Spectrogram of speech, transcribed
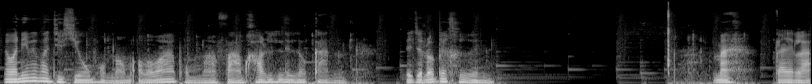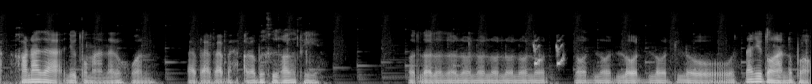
ในวันนี้เป็นวันชิวๆของผมเนาะเอามาว่าผมมาฟาร์มข้าวเล่นๆแล้วกัน เดี๋ยวจะรถไปคืน มาใกล้ละเขาน่าจะอยู่ตรงนั้นนะทุกคนไปไปไปไปเอารถไปคืนเขาสักทีรถรถรถรถรถรถรถรถรถรถรถรถน่าอยู่ตรงนั้นหรือเปล่า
